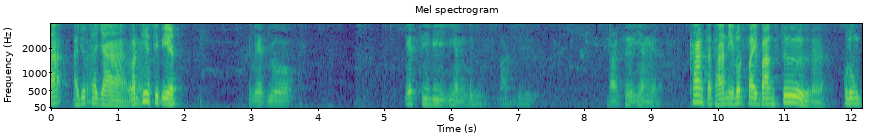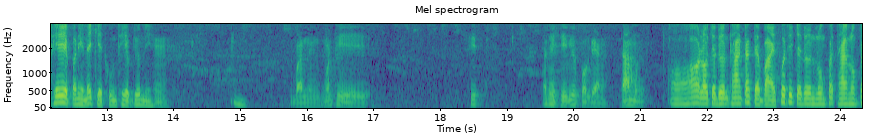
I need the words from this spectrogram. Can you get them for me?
นะอยุธยาเออวันที่11สิบเอ็ดอยู่ SCB อีหยังบางซื่ออีหยังเนี่ยนะข้างสถานีรถไฟบางซื่อเออ กรุงเทพอันนี้ในเขตกรุงเทพอยู่นี่อืมวันหนึ่งวันที่สิบวันที่สิบอยู่ปลวกแดงสามมืออ๋อ เราจะเดินทางตั้งแต่บ่าย เพื่อที่จะเดินลงไปทางลงไป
